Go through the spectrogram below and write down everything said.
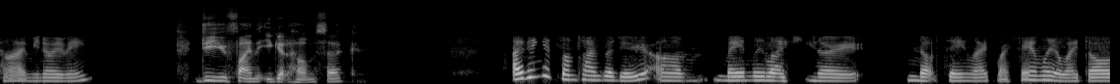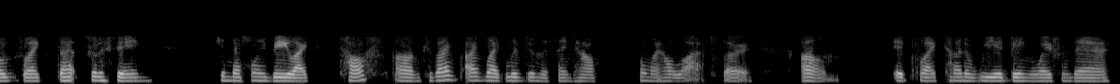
time. You know what I mean? Do you find that you get homesick? I think it's sometimes I do. Um, mainly like you know, not seeing like my family or my dogs, like that sort of thing, can definitely be like tough. Um, because I've I've like lived in the same house for my whole life, so um, it's like kind of weird being away from there,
